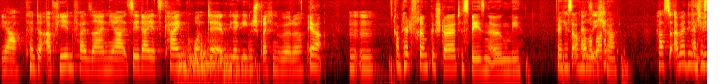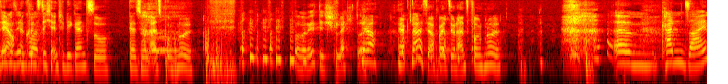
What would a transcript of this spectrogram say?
Ja, könnte auf jeden Fall sein, ja. Ich sehe da jetzt keinen Grund, der irgendwie dagegen sprechen würde. Ja. Mm -mm. Komplett fremdgesteuertes Wesen irgendwie. Vielleicht ist auch ein also Roboter. Hab, hast du einmal dieses Vielleicht Video ist er auch eine künstliche Intelligenz, so Version 1.0. so richtig schlecht. Ja. ja, klar, ist ja auch Version 1.0. Ähm, kann sein.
